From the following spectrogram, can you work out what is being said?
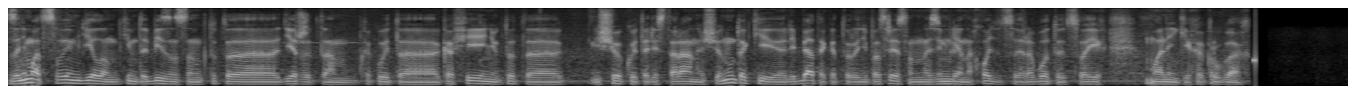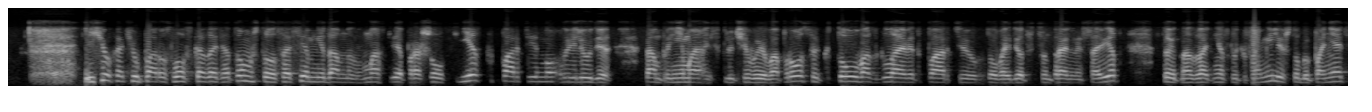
заниматься своим делом, каким-то бизнесом. Кто-то держит там какую-то кофейню, кто-то еще какой-то ресторан, еще, ну, такие ребята, которые непосредственно на земле находятся и работают в своих маленьких округах. Еще хочу пару слов сказать о том, что совсем недавно в Москве прошел съезд партии «Новые люди». Там принимались ключевые вопросы, кто возглавит партию, кто войдет в Центральный совет. Стоит назвать несколько фамилий, чтобы понять,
